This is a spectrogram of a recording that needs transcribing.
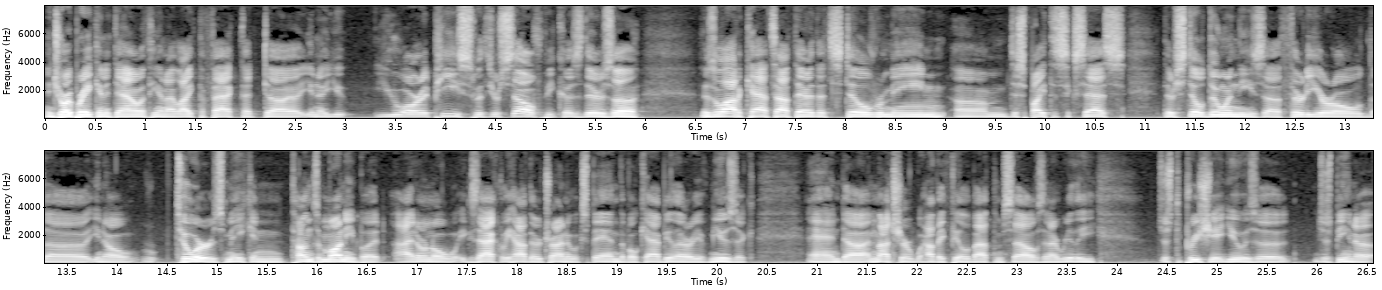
enjoy breaking it down with you, and I like the fact that uh, you know you you are at peace with yourself because there's a there's a lot of cats out there that still remain um, despite the success they're still doing these 30 uh, year old uh, you know tours making tons of money but i don't know exactly how they're trying to expand the vocabulary of music. And uh, i'm not sure how they feel about themselves. And i really just appreciate you as a just being a,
